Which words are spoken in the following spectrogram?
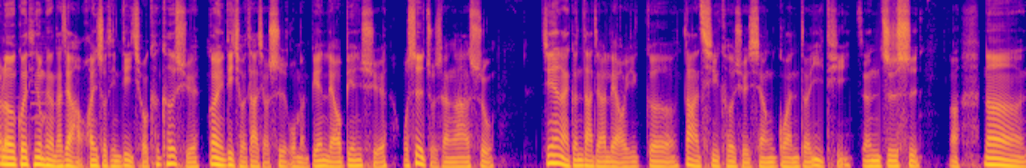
Hello，各位听众朋友，大家好，欢迎收听《地球科科学》，关于地球大小事，我们边聊边学。我是主持人阿树，今天来跟大家聊一个大气科学相关的议题跟知识啊。那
